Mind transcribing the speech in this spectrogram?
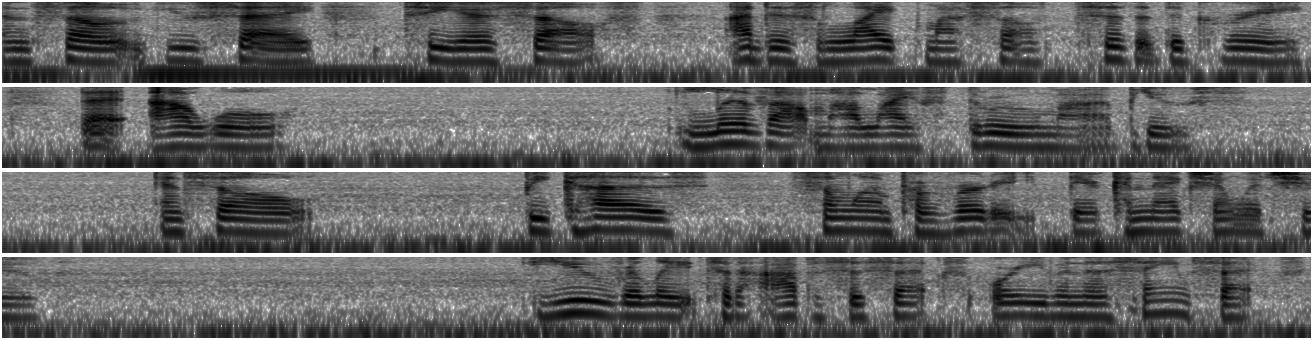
And so you say to yourself, I dislike myself to the degree that I will live out my life through my abuse. And so, because someone perverted their connection with you, you relate to the opposite sex or even the same sex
